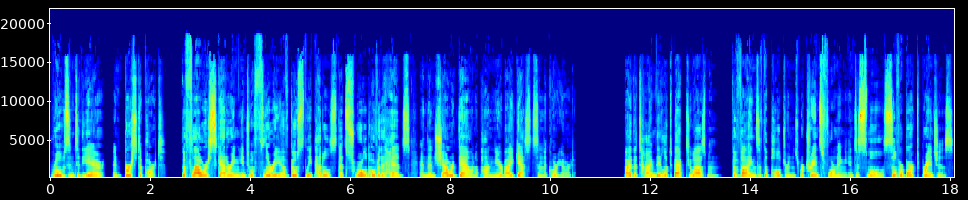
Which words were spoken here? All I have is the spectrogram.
rose into the air and burst apart, the flowers scattering into a flurry of ghostly petals that swirled over the heads and then showered down upon nearby guests in the courtyard. By the time they looked back to Osmond, the vines of the pauldrons were transforming into small silver barked branches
